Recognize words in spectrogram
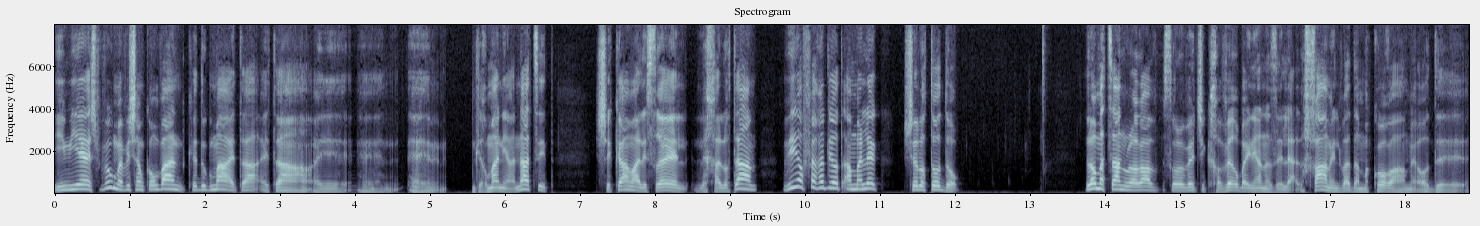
אם יש, והוא מביא שם כמובן כדוגמה את, ה, את ה, אה, אה, אה, גרמניה הנאצית, שקמה על ישראל לכלותם, והיא הופכת להיות עמלק של אותו דור. לא מצאנו לרב סולובייצ'יק חבר בעניין הזה להלכה, מלבד המקור המאוד uh,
